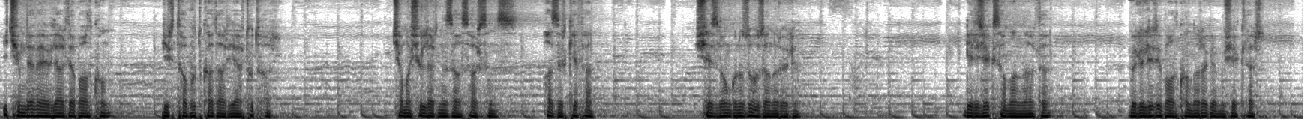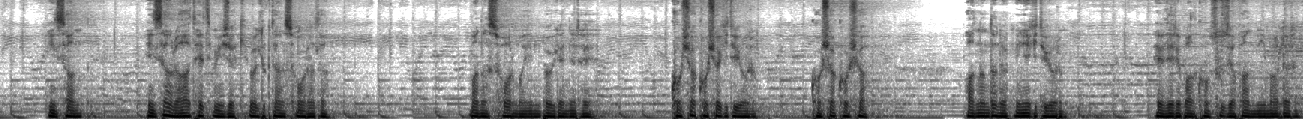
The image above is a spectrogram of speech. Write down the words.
İçimde ve evlerde balkon bir tabut kadar yer tutar. Çamaşırlarınızı asarsınız. Hazır kefen. Şezlongunuza uzanır ölü. Gelecek zamanlarda ölüleri balkonlara gömecekler. İnsan, insan rahat etmeyecek öldükten sonra da. Bana sormayın böyle nereye. Koşa koşa gidiyorum. Koşa koşa. Alnından öpmeye gidiyorum. Evleri balkonsuz yapan mimarların.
